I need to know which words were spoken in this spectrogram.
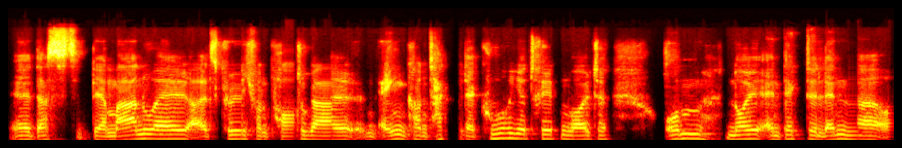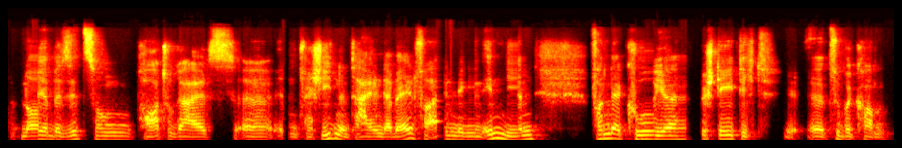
äh, dass der Manuel als König von Portugal in engen Kontakt mit der Kurie treten wollte, um neu entdeckte Länder und neue Besitzungen Portugals äh, in verschiedenen Teilen der Welt, vor allen Dingen in Indien, von der Kurie bestätigt äh, zu bekommen.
